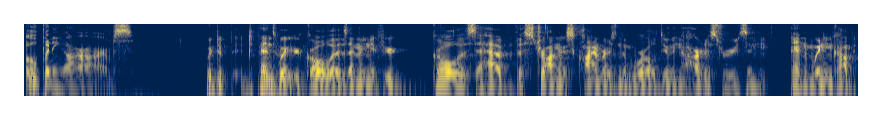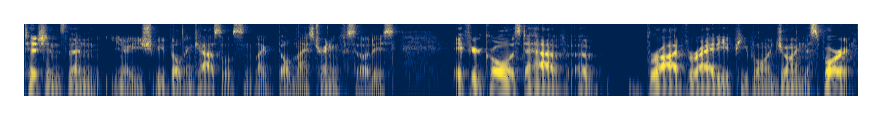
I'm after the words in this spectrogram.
opening our arms well, it depends what your goal is i mean if your goal is to have the strongest climbers in the world doing the hardest routes and and winning competitions, then you know you should be building castles and like build nice training facilities. If your goal is to have a broad variety of people enjoying the sport,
